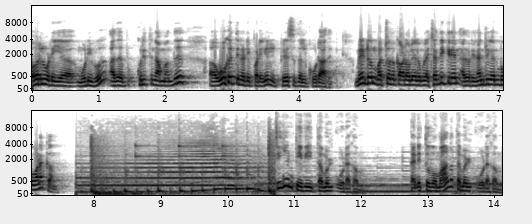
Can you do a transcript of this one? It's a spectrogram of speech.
அவர்களுடைய முடிவு. அது குறித்து நாம் வந்து ஊகத்தின் அடிப்படையில் பேசுதல் கூடாது. மீண்டும் மற்றொரு காணொலியில் உங்களை சந்திக்கிறேன். அதுவரை நன்றி அன்பு வணக்கம். டிஎன்டிவி தமிழ் ஊடகம். தனித்துவமான தமிழ் ஊடகம்.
